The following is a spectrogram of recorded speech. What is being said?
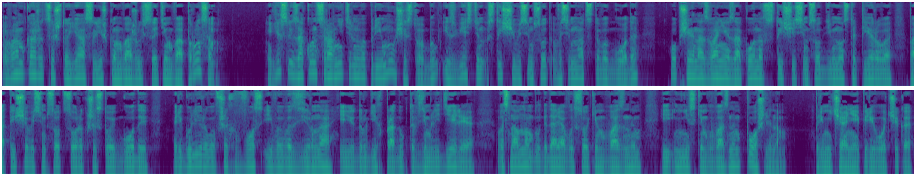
Вам кажется, что я слишком вожусь с этим вопросом? Если закон сравнительного преимущества был известен с 1818 года, общее название законов с 1791 по 1846 годы, регулировавших ввоз и вывоз зерна и других продуктов земледелия, в основном благодаря высоким ввозным и низким вывозным пошлинам, примечание переводчика,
